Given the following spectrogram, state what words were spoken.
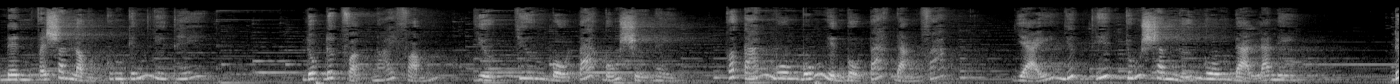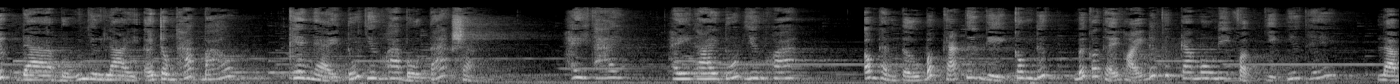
nên phải sanh lòng cung kính như thế. Lúc Đức Phật nói phẩm Dược chương Bồ Tát bổn sự này có tám muôn bốn nghìn Bồ Tát đặng Pháp giải nhất thiết chúng sanh ngữ ngôn Đà La Ni. Đức Đa Bửu Như Lai ở trong tháp báo khen ngài Tú Dương Hoa Bồ Tát rằng hay thai, hay thai tú dương hoa. Ông thành tựu bất khả tư nghị công đức mới có thể hỏi Đức Thích Ca Mâu Ni Phật việc như thế, làm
